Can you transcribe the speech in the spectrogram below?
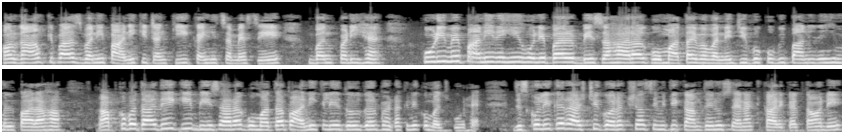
और गाँव के पास बनी पानी की टंकी कई समय से बंद पड़ी है। कुड़ी में पानी नहीं होने पर बेसहारा गोमाता एवं वन्य जीवों को भी पानी नहीं मिल पा रहा। आपको बता दें कि बेसहारा गोमाता पानी के लिए इधर उधर भटकने को मजबूर है, जिसको लेकर राष्ट्रीय गौरक्षा समिति कामधेनु सेना के कार्यकर्ताओं ने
